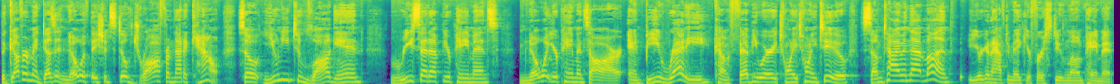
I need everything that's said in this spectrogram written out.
The government doesn't know if they should still draw from that account. So you need to log in, reset up your payments, know what your payments are, and be ready come February 2022. Sometime in that month, you're going to have to make your first student loan payment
